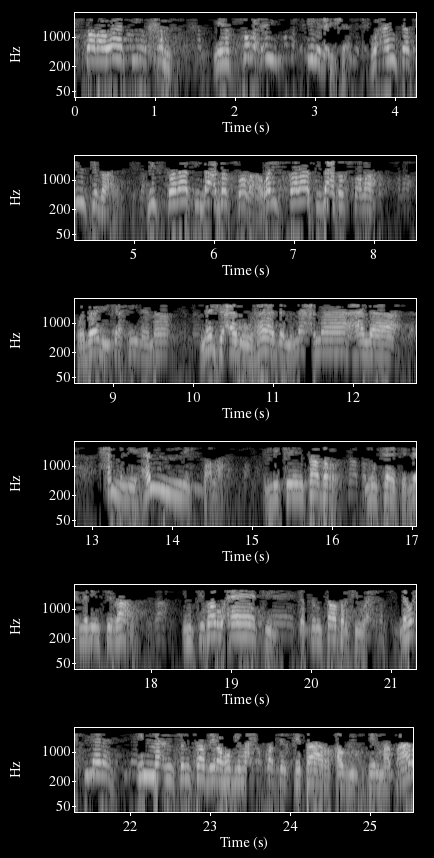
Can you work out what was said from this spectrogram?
الصلوات الخمس من الصبح إلى العشاء. وأنت في انتظار. للصلاة بعد الصلاة وللصلاة بعد الصلاة. وذلك حينما نجعل هذا المعنى على حمل هم الصلاة. اللي كينتظر مسافر لأن الانتظار انتظار آتي كتنتظر شي واحد. له احتمالان إما أن تنتظره بمحطة القطار أو في المطار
